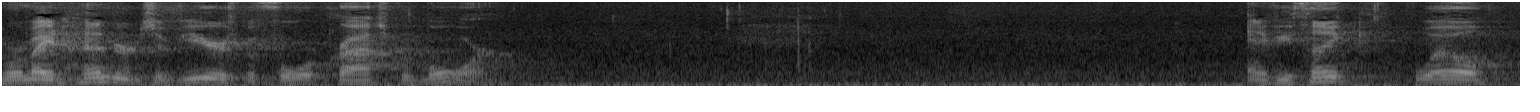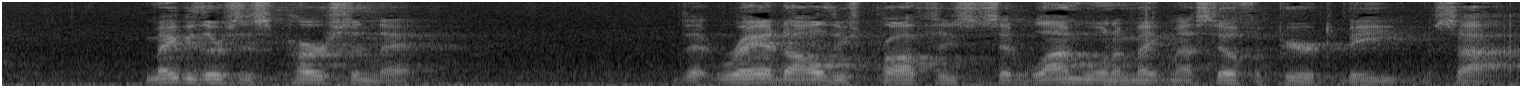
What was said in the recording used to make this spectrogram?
were made hundreds of years before Christ was born. And if you think, well, maybe there's this person that that read all these prophecies and said, Well, I'm going to make myself appear to be Messiah.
